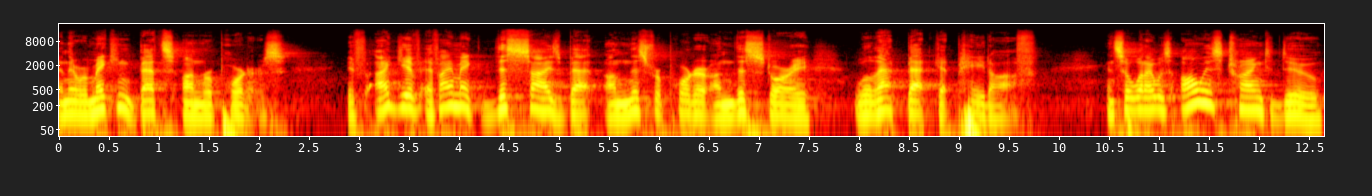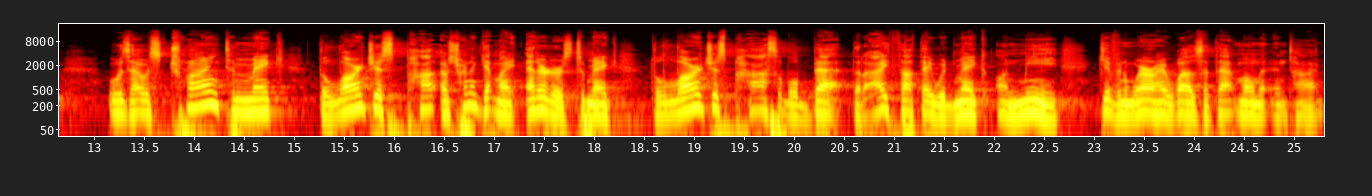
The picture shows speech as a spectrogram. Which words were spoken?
and they were making bets on reporters. If I give, if I make this size bet on this reporter on this story, will that bet get paid off? And so what I was always trying to do was I was trying to make the largest, po- I was trying to get my editors to make the largest possible bet that I thought they would make on me given where I was at that moment in time.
